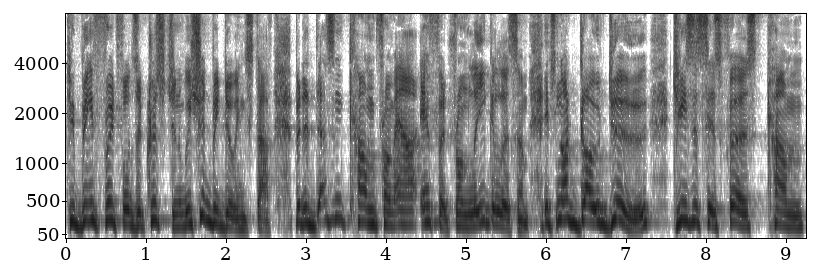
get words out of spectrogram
to be fruitful as a Christian, we should be doing stuff, but it doesn't come from our effort, from legalism. It's not go do. Jesus says first, come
